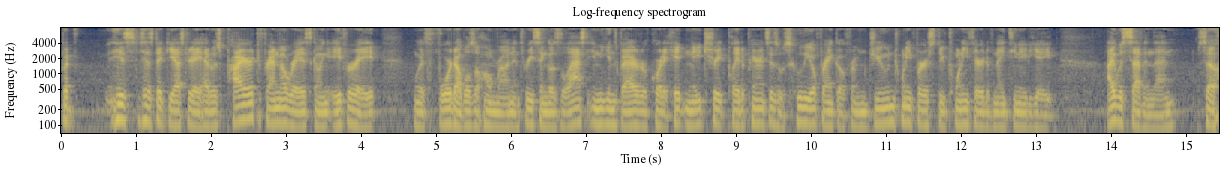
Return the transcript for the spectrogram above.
But his statistic yesterday had was prior to Franmil Reyes going eight for eight, with four doubles, a home run, and three singles. The last Indians batter to record a hit in eight straight plate appearances was Julio Franco from June 21st through 23rd of 1988. I was seven then, so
